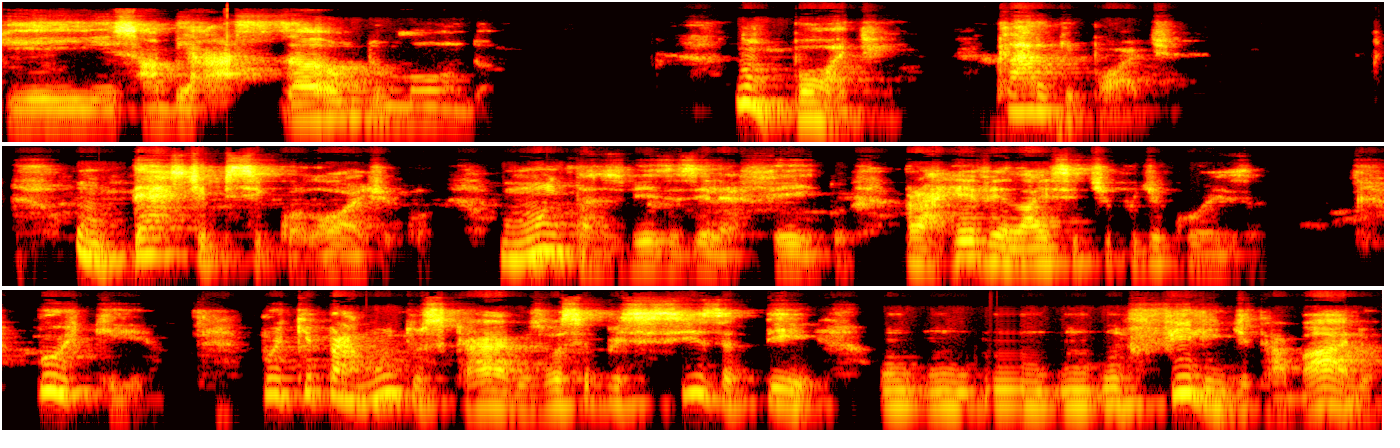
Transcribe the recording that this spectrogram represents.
gay, essa aberração do mundo. Não pode. Claro que pode. Um teste psicológico, muitas vezes ele é feito para revelar esse tipo de coisa. Por quê? Porque para muitos cargos você precisa ter um, um, um, um feeling de trabalho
